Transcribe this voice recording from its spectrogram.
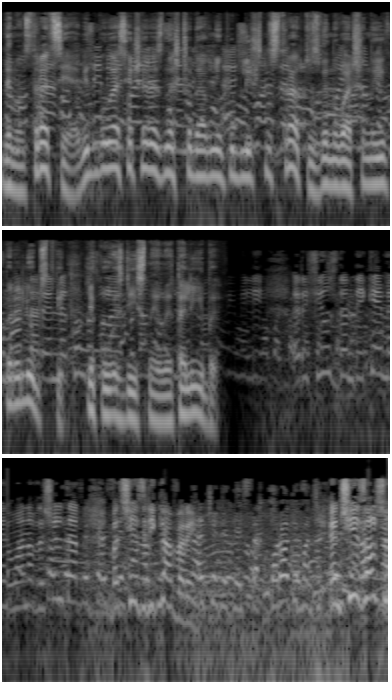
Демонстрація відбулася через нещодавню публічну страту звинуваченої в перелюбстві, яку здійснили таліби. and she is also.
